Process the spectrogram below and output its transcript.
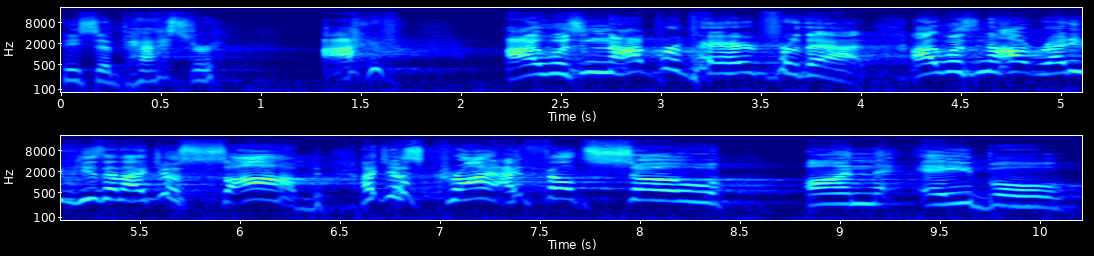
He said, Pastor, I, I was not prepared for that. I was not ready. He said, I just sobbed. I just cried. I felt so unable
